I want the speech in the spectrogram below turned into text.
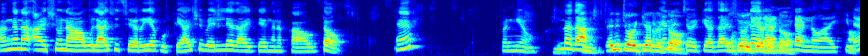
അങ്ങനെ ആശുവിനാവൂല ആശു ചെറിയ കുട്ടി. ആവശ്യം വലിയതായിട്ട് എങ്ങനെ ആവട്ടോ ഏ? പെണ്ണിയോ? ഇല്ലതാ. ഇനി ചോദിക്കാറില്ലോ ചോദിക്കാതെ രണ്ടെണ്ണം വായിക്കണേ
